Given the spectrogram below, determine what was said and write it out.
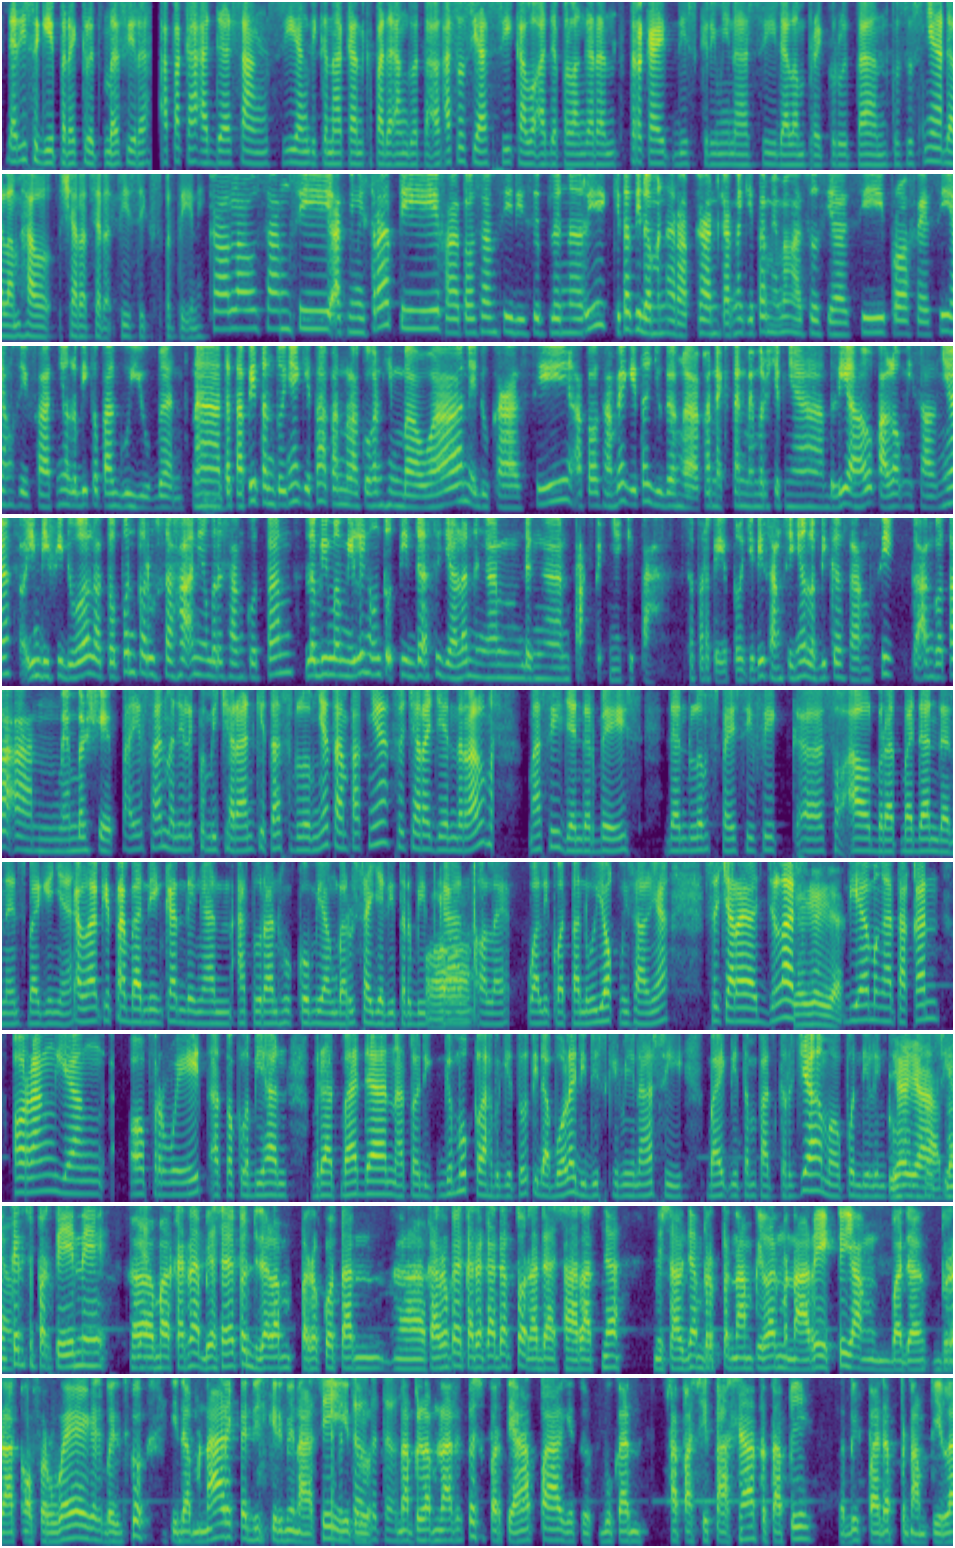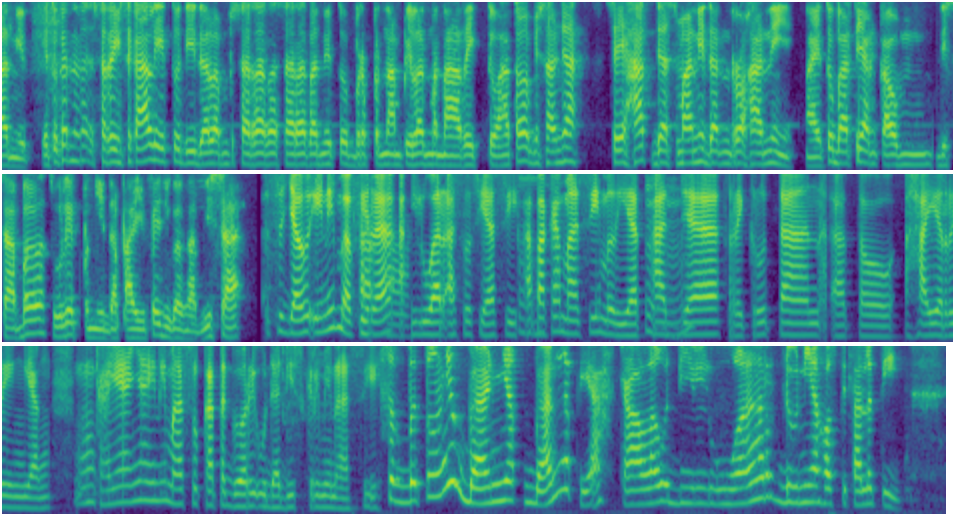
dari segi perekrut Mbak Fira, apakah ada sanksi yang dikenakan kepada anggota asosiasi kalau ada pelanggaran terkait diskriminasi dalam perekrutan, khususnya dalam hal syarat-syarat fisik seperti ini? Kalau sanksi administratif atau sanksi disiplinary, kita tidak menerapkan karena kita memang asosiasi profesi yang sifatnya lebih kepaguyuban. Nah, hmm. tetapi tentunya kita akan melakukan himbauan, edukasi, atau sampai kita juga nggak akan extend membershipnya beliau kalau misalnya individual atau ataupun perusahaan yang bersangkutan lebih memilih untuk tidak sejalan dengan dengan praktiknya kita seperti itu. Jadi sanksinya lebih ke sanksi keanggotaan membership. Pak Irfan menilik pembicaraan kita sebelumnya tampaknya secara general masih gender based dan belum spesifik uh, soal berat badan dan lain sebagainya. Kalau kita bandingkan dengan aturan hukum yang baru saja diterbitkan oh. oleh wali kota New York misalnya, secara jelas yeah, yeah, yeah. dia mengatakan orang yang overweight atau kelebihan berat badan atau digemuk lah begitu tidak boleh didiskriminasi baik di tempat kerja maupun di lingkungan yeah, yeah. sosial. Mungkin seperti ini yeah. uh, karena biasanya tuh di dalam perekrutan uh, karena kan kadang-kadang tuh ada syaratnya misalnya berpenampilan menarik itu yang pada berat overweight seperti itu tidak menarik ke diskriminasi betul, gitu loh. Betul. Penampilan menarik itu seperti apa gitu, bukan kapasitasnya tetapi lebih pada penampilan gitu. Itu kan sering sekali itu di dalam syarat-syaratan itu berpenampilan menarik tuh atau misalnya sehat jasmani dan rohani. Nah itu berarti yang kaum disabel sulit pengidap HIV juga nggak bisa. Sejauh ini Mbak Fira uh -huh. di luar asosiasi, uh -huh. apakah masih melihat uh -huh. ada rekrutan atau hiring yang hmm, kayaknya ini masuk kategori udah diskriminasi? Sebetulnya banyak banget ya kalau di luar dunia hospitality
